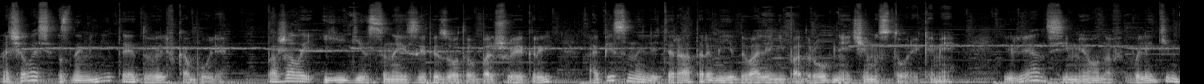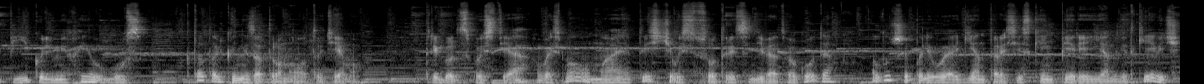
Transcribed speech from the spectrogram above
Началась знаменитая дуэль в Кабуле. Пожалуй, единственный из эпизодов большой игры, описаны литераторами едва ли не подробнее, чем историками. Юлиан Семенов, Валентин Пикуль, Михаил Гус. Кто только не затронул эту тему. Три года спустя, 8 мая 1839 года, лучший полевой агент Российской империи Ян Виткевич,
